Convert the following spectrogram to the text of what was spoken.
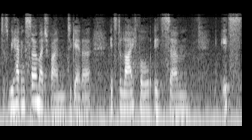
just we're having so much fun together. It's delightful. It's um, it's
